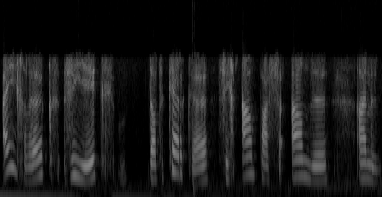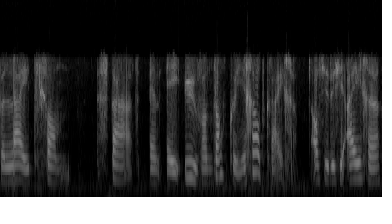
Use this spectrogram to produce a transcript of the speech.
eigenlijk zie ik dat de kerken zich aanpassen aan, de, aan het beleid van staat en EU. Want dan kun je geld krijgen. Als je dus je eigen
